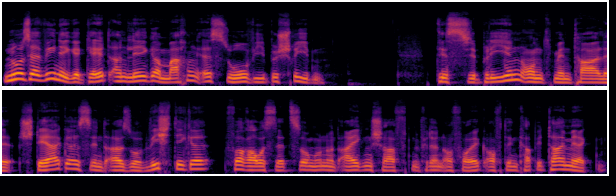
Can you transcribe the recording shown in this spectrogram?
Nur sehr wenige Geldanleger machen es so wie beschrieben. Disziplin und mentale Stärke sind also wichtige Voraussetzungen und Eigenschaften für den Erfolg auf den Kapitalmärkten.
